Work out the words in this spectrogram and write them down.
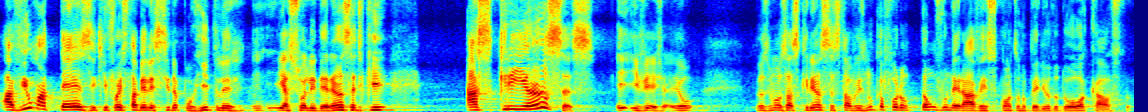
havia uma tese que foi estabelecida por Hitler e a sua liderança de que as crianças, e, e veja, eu, meus irmãos, as crianças talvez nunca foram tão vulneráveis quanto no período do Holocausto,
